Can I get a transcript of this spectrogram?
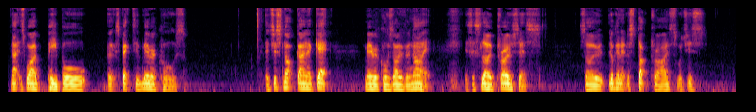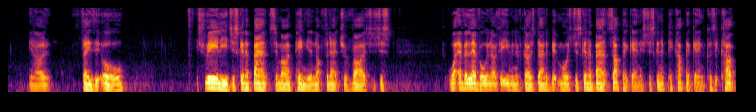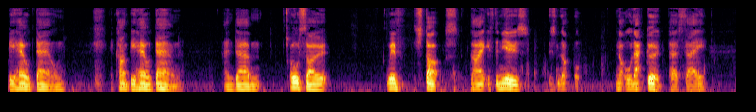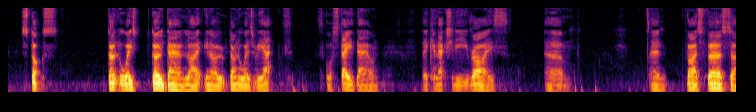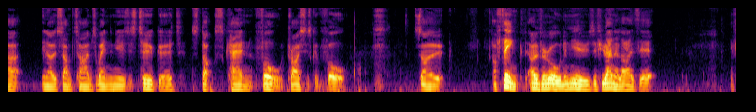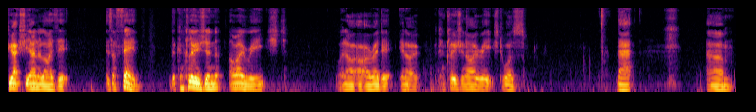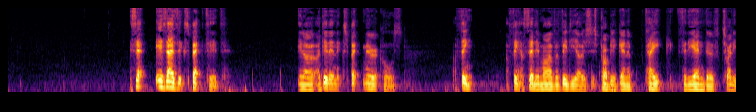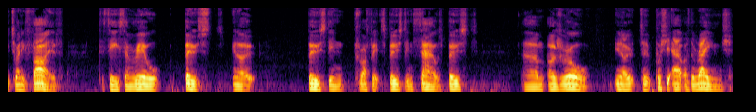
that's why people expected miracles. They're just not going to get miracles overnight. It's a slow process. So looking at the stock price, which is, you know, says it all, it's really just going to bounce, in my opinion, not financial advice. It's just whatever level, you know, if it, even if it goes down a bit more, it's just going to bounce up again. It's just going to pick up again because it can't be held down. Can't be held down. And um, also with stocks, like if the news is not not all that good per se, stocks don't always go down like you know don't always react or stay down they can actually rise um, and vice versa you know sometimes when the news is too good stocks can fall prices can fall. So i think overall the news if you analyze it if you actually analyze it as i said the conclusion I reached when I, I read it, you know, the conclusion I reached was that um, is as expected. you know, I didn't expect miracles. I think, I think I said in my other videos, it's probably going to take to the end of 2025 to see some real boost, you know, boost in profits, boost in sales, boost um, overall, you know, to push it out of the range.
